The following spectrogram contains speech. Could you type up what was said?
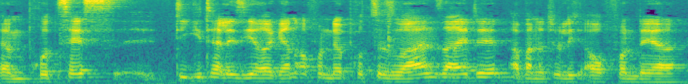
ähm, Prozessdigitalisierer gern auch von der prozessualen Seite, aber natürlich auch von der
